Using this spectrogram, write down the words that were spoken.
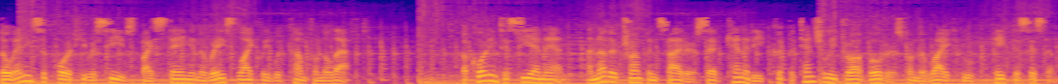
though any support he receives by staying in the race likely would come from the left. According to CNN, another Trump insider said Kennedy could potentially draw voters from the right who hate the system.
